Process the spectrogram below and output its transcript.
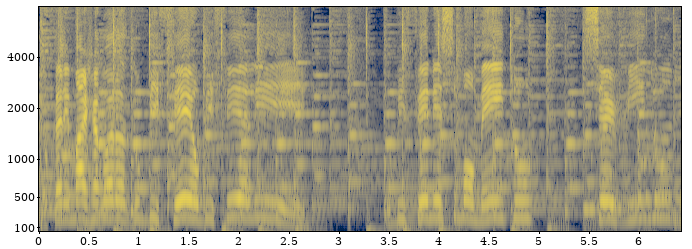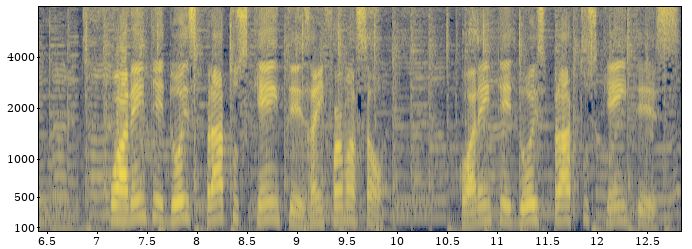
Eu quero imagem agora do buffet, o buffet ali. O buffet nesse momento servindo 42 pratos quentes. A informação: 42 pratos quentes,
